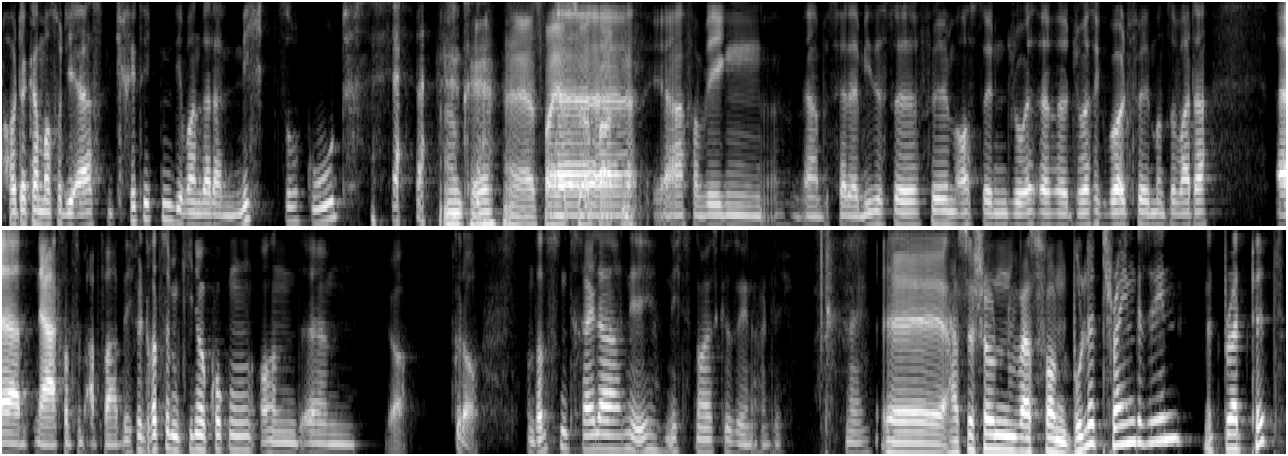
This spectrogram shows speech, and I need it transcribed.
Heute kamen auch so die ersten Kritiken, die waren leider nicht so gut. okay, ja, das war ja äh, zu erwarten. Ja, von wegen, äh, ja, bisher der mieseste Film aus den äh, Jurassic World-Filmen und so weiter. Äh, ja, trotzdem abwarten. Ich will trotzdem im Kino gucken und ähm, ja, genau. Ansonsten Trailer, nee, nichts Neues gesehen eigentlich. Nee. Äh, hast du schon was von Bullet Train gesehen mit Brad Pitt?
